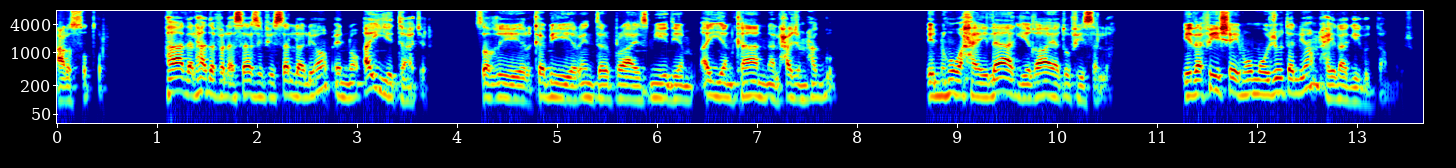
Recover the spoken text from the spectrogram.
على السطر. هذا الهدف الأساسي في سلة اليوم إنه أي تاجر صغير كبير enterprise medium ايا كان الحجم حقه إنه هو حيلاقي غايته في سلة. إذا في شيء مو موجود اليوم حيلاقيه قدام موجود.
